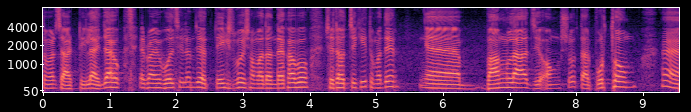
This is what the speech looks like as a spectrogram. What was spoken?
তোমার চারটি লাইন। যাই হোক, এরপর আমি বলছিলাম যে টেক্সট বই সমাধান দেখাবো। সেটা হচ্ছে কি তোমাদের বাংলা যে অংশ, তার প্রথম হ্যাঁ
